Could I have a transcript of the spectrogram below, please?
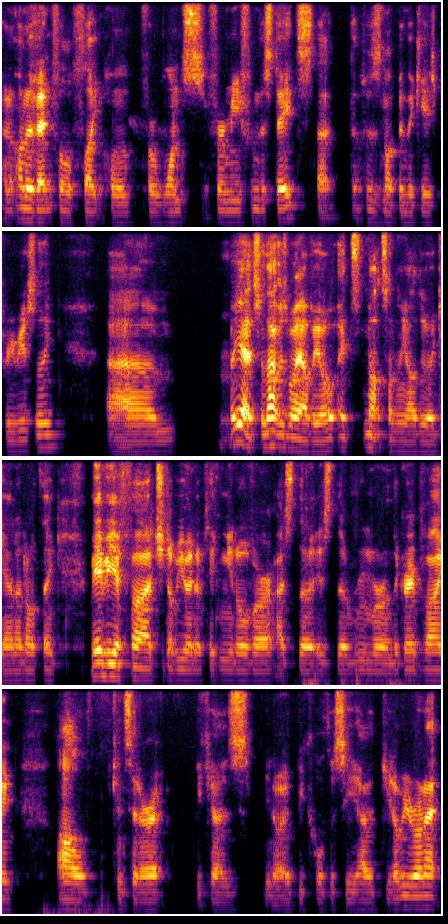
an uneventful flight home for once for me from the states. That that has not been the case previously. Um, but yeah, so that was my LVO. It's not something I'll do again. I don't think. Maybe if uh, GW end up taking it over as the is the rumor on the grapevine, I'll consider it because you know it'd be cool to see how GW run it.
